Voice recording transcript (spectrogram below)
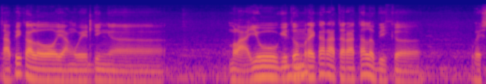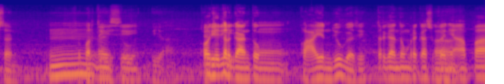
Tapi kalau yang wedding eh, Melayu gitu mereka rata-rata lebih ke Western Hmm, seperti itu. Iya. Oh, jadi, jadi- tergantung klien juga sih. tergantung mereka sukanya apa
